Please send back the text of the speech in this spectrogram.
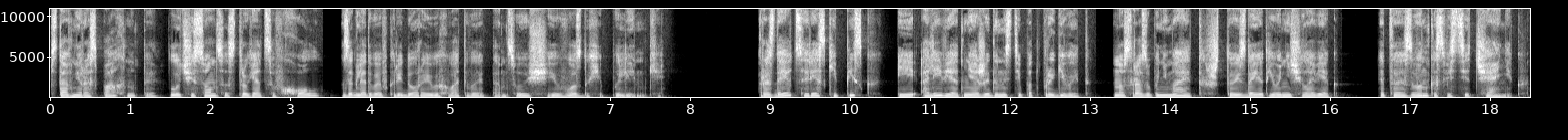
Ставни распахнуты, лучи солнца струятся в холл, заглядывая в коридоры и выхватывая танцующие в воздухе пылинки. Раздается резкий писк, и Оливия от неожиданности подпрыгивает, но сразу понимает, что издает его не человек. Это звонко свистит чайник.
